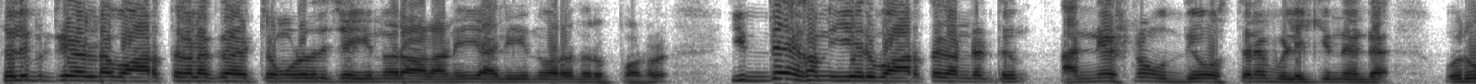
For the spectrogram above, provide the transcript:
സെലിബ്രിറ്റികളുടെ വാർത്തകളൊക്കെ ഏറ്റവും കൂടുതൽ ചെയ്യുന്ന ഒരാളാണ് ഈ അലി എന്ന് പറയുന്ന റിപ്പോർട്ടർ ഇദ്ദേഹം ഈ ഒരു വാർത്ത കണ്ടിട്ട് അന്വേഷണ ഉദ്യോഗസ്ഥനെ വിളിക്കുന്നതിന്റെ ഒരു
